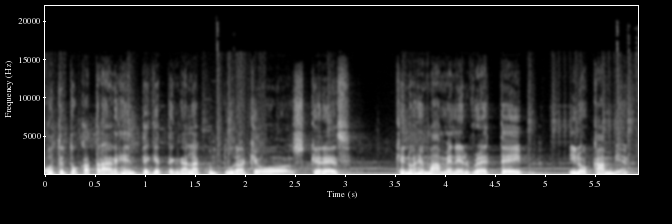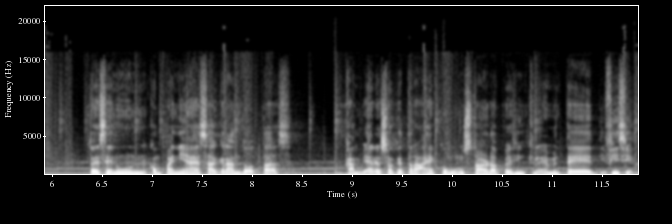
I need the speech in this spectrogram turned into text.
O te toca traer gente que tenga la cultura que vos querés, que no se mamen el red tape y lo cambien. Entonces, en una compañía de esas grandotas, cambiar eso a que trabaje como un startup es increíblemente difícil.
